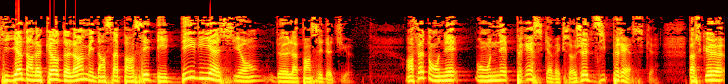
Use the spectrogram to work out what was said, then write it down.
qu'il y a dans le cœur de l'homme et dans sa pensée des déviations de la pensée de Dieu. En fait, on est, on est presque avec ça. Je dis presque. Parce que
